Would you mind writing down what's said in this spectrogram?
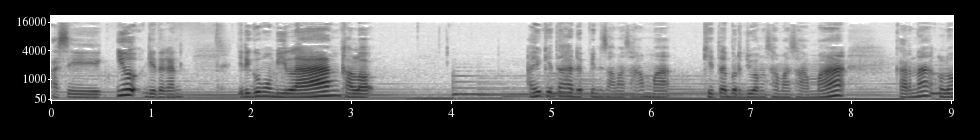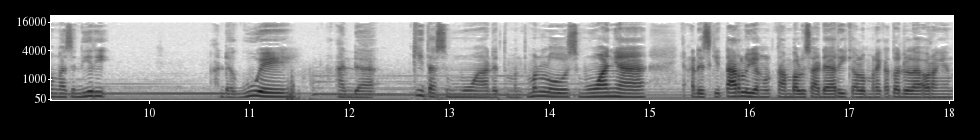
asik yuk gitu kan. Jadi gue mau bilang kalau ayo kita hadapin sama-sama kita berjuang sama-sama karena lo nggak sendiri. Ada gue ada kita semua ada teman-teman lo semuanya yang ada di sekitar lo yang tanpa lo sadari kalau mereka tuh adalah orang yang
